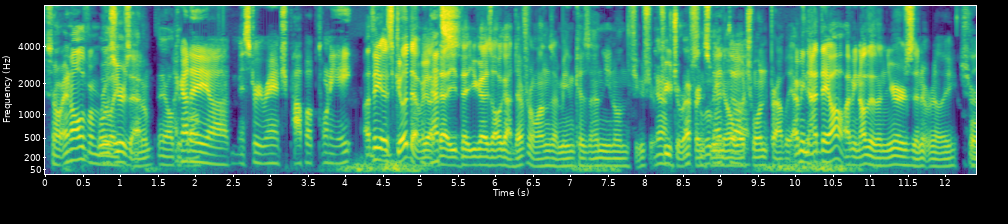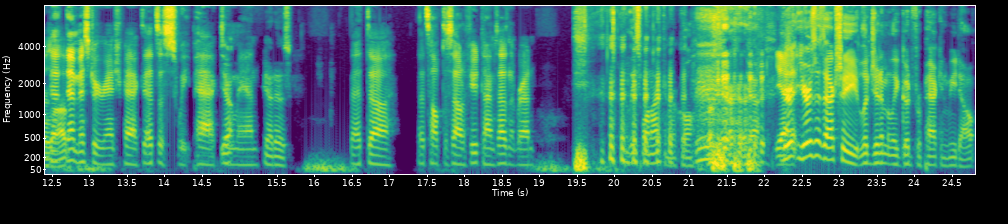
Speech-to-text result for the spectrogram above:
So and all of them What was really yours, Adam? they all I got well. a uh, Mystery Ranch pop up 28. I think it's good that we And that, that you guys all got different ones. I mean, because then you know in the future, Yeah, future reference, we absolutely. know And, uh, which one probably. I mean, they all. I mean, other than yours, didn't really Sure. hold That, up. that Mystery Ranch pack, that's a sweet pack too, Yep. man. yeah it is That uh, that's helped us out a few times, hasn't it, Brad? at least one I can recall. yeah, Your, yours is actually legitimately good for packing meat out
